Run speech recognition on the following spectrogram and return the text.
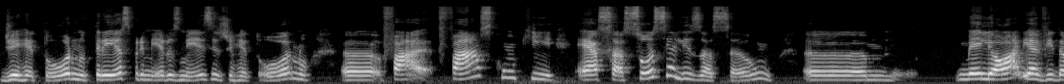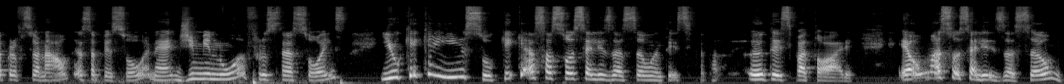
de retorno, três primeiros meses de retorno, uh, fa faz com que essa socialização uh, melhore a vida profissional dessa pessoa, né? Diminua frustrações. E o que, que é isso? O que, que é essa socialização antecipatória? É uma socialização,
